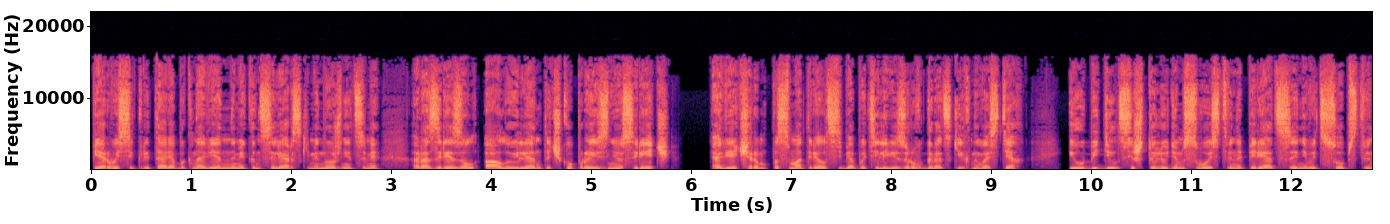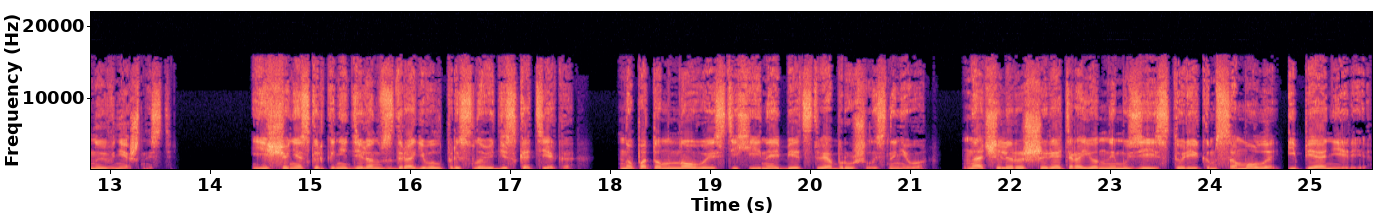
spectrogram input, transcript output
Первый секретарь обыкновенными канцелярскими ножницами разрезал алую ленточку, произнес речь, а вечером посмотрел себя по телевизору в городских новостях и убедился, что людям свойственно переоценивать собственную внешность. Еще несколько недель он вздрагивал при слове «дискотека», но потом новое стихийное бедствие обрушилось на него. Начали расширять районный музей истории комсомола и пионерии.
